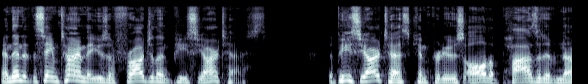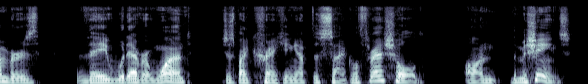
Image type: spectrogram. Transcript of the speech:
And then at the same time, they use a fraudulent PCR test. The PCR test can produce all the positive numbers they would ever want just by cranking up the cycle threshold on the machines.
